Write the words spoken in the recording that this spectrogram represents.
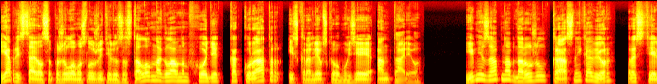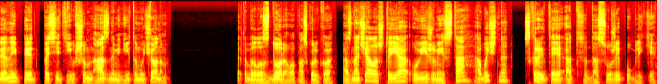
Я представился пожилому служителю за столом на главном входе как куратор из Королевского музея Онтарио и внезапно обнаружил красный ковер, расстеленный перед посетившим нас знаменитым ученым. Это было здорово, поскольку означало, что я увижу места, обычно скрытые от досужей публики.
